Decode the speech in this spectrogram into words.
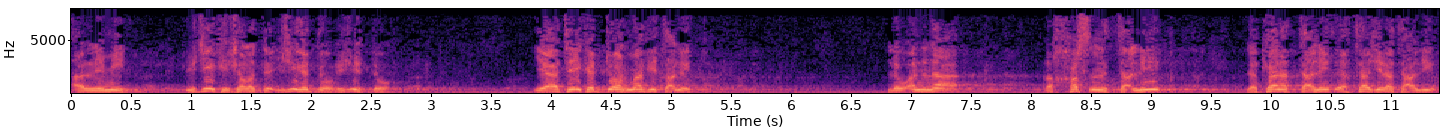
على اليمين. يجيك إن شاء الله يجيك الدور يجيك الدور. يأتيك الدور ما في تعليق. لو أننا رخصنا التعليق لكان التعليق يحتاج إلى تعليق.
